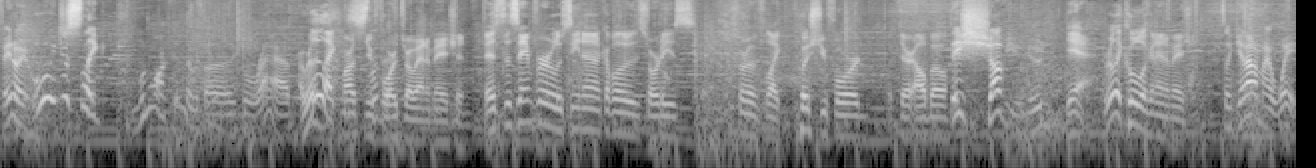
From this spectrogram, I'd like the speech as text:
Fade away. Ooh, he just like moonwalked in there with a grab. I really like Marth's new forward throw animation. It's the same for Lucina and a couple of the swordies. Sort of like push you forward with their elbow. They shove you, dude. Yeah, really cool looking animation. It's like, get out of my way.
